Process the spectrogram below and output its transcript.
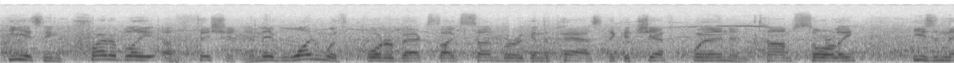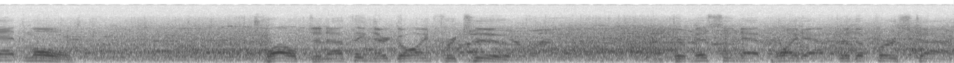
He is incredibly efficient, and they've won with quarterbacks like Sundberg in the past. Think of Jeff Quinn and Tom Sorley. He's in that mold. 12 to nothing. They're going for two after missing that point after the first time.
